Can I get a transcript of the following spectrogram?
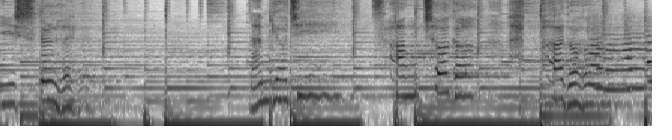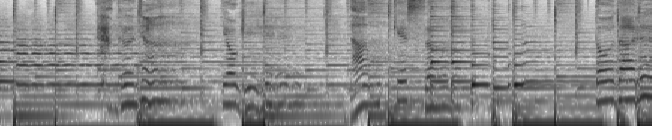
있을래? 남겨진 상처가 아파도 난 그냥 여기에 남겠어? 또 다른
